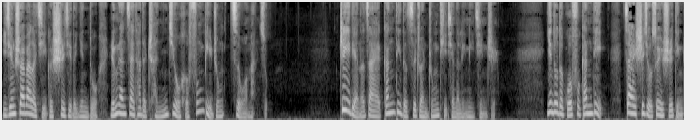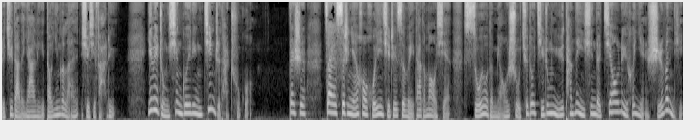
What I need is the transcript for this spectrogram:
已经衰败了几个世纪的印度，仍然在它的陈旧和封闭中自我满足。这一点呢，在甘地的自传中体现的淋漓尽致。印度的国父甘地。在十九岁时，顶着巨大的压力到英格兰学习法律，因为种姓规定禁止他出国。但是在四十年后回忆起这次伟大的冒险，所有的描述却都集中于他内心的焦虑和饮食问题。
